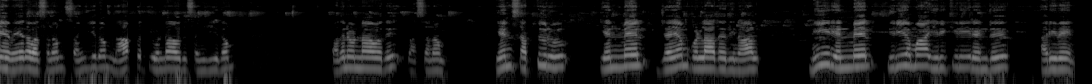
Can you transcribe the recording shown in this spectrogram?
இன்றைய வேத வசனம் சங்கீதம் நாற்பத்தி ஒன்றாவது சங்கீதம் பதினொன்றாவது வசனம். என் சத்துரு என்மேல் ஜெயம் கொள்ளாததினால் நீர் என்மேல் பிரியமாயிருக்கிறீர் என்று அறிவேன்.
